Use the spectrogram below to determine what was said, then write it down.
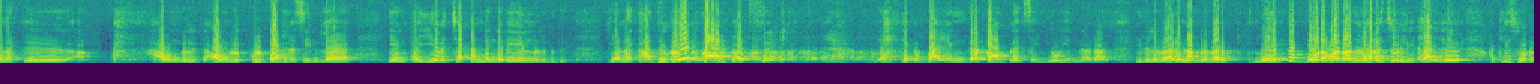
எனக்கு அவங்களுக்கு அவங்களுக்கு குளிப்பாட்டுற சீன்ல என் கையை வச்சா கண்ணங்கரேல்னு இருக்குது. எனக்கு அதுவே காம்ப்ளெக்ஸ் எனக்கு பயங்கர காம்ப்ளெக்ஸ் ஐயோ என்னடா? இதுல வேற நம்மள வேற மேக்கப் போட வேணாம்னு வேற சொல்லிட்டாங்களே. அட்லீஸ்ட் ஒரு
